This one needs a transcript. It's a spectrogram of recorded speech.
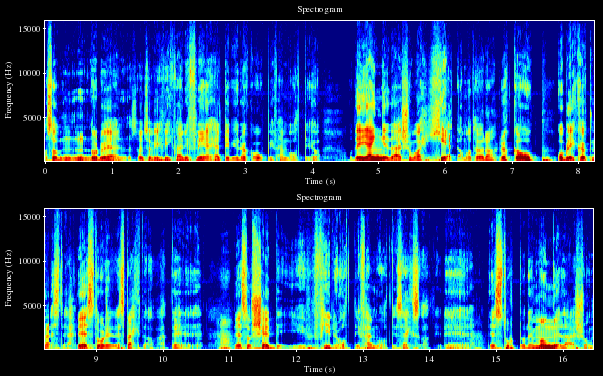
Altså, når du er, sånn, så Vi fikk være i fred helt til vi røkka opp i 85. Og, og det gjenget der som var helt amatører, røkka opp og ble cupmester. Det står det respekt av. Det, det som skjedde i 84, 85, 86, at det, det er stort. Og det er mange der som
